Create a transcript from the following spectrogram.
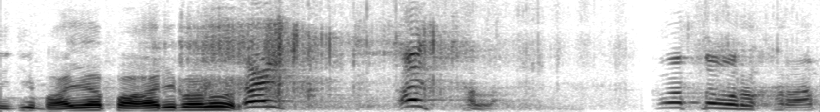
দেখি ভাইয়া পাহাড়ি বানর। এই এই শালা কত বড় খারাপ।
